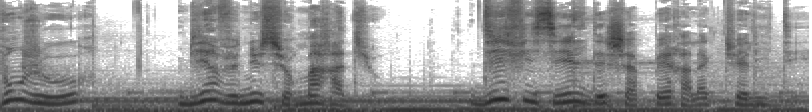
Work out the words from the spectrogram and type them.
Bonjour, bienvenue sur ma radio. Difficile d'échapper à l'actualité.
